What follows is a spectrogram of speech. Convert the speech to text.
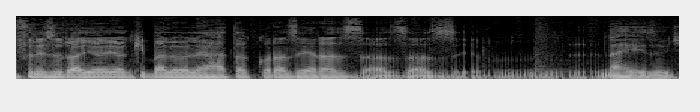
frizura jöjjön ki belőle, hát akkor azért az, az, az nehéz ügy.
